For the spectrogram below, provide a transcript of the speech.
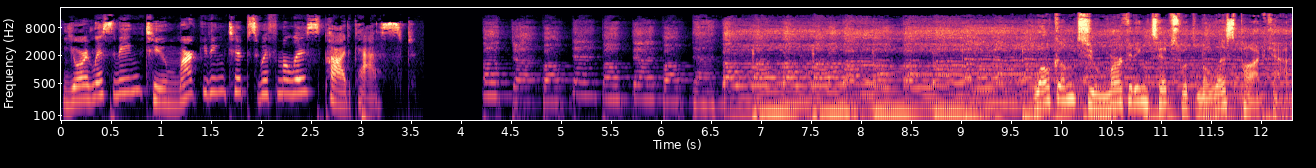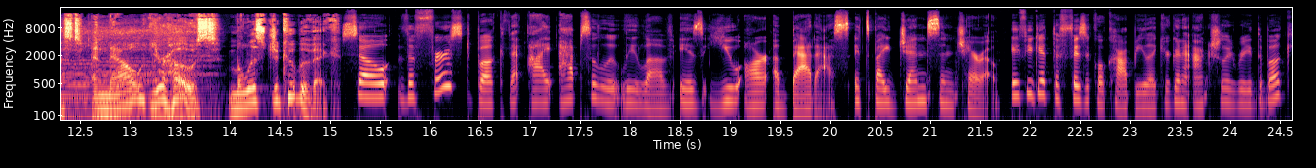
You're listening to Marketing Tips with Melissa podcast. Welcome to Marketing Tips with Melissa podcast. And now your host, Melissa Jakubovic. So, the first book that I absolutely love is You Are a Badass. It's by Jen Sincero. If you get the physical copy, like you're going to actually read the book,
